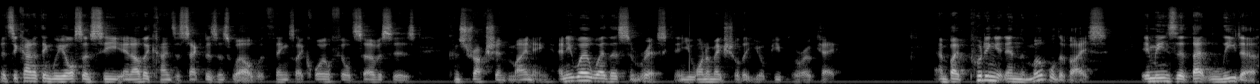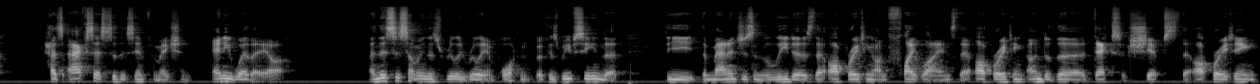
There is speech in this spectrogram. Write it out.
It's the kind of thing we also see in other kinds of sectors as well, with things like oil field services, construction, mining, anywhere where there's some risk and you want to make sure that your people are okay. And by putting it in the mobile device, it means that that leader has access to this information anywhere they are. And this is something that's really, really important because we've seen that the, the managers and the leaders, they're operating on flight lines, they're operating under the decks of ships, they're operating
